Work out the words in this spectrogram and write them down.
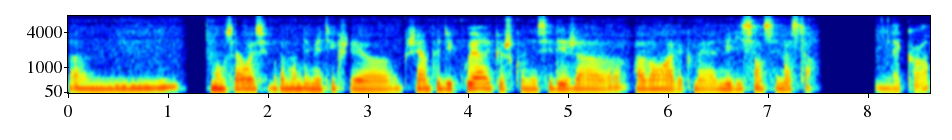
donc ça, ouais, c'est vraiment des métiers que j'ai un peu découvert et que je connaissais déjà avant avec mes licences et masters. D'accord.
